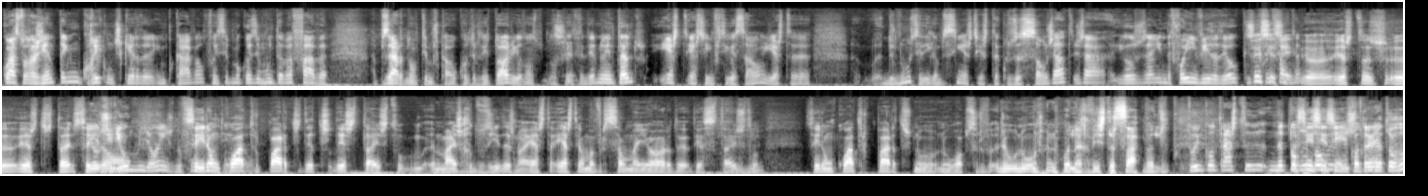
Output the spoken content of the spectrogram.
quase toda a gente tem um currículo de esquerda impecável, foi sempre uma coisa muito abafada. Apesar de não termos cá o contraditório, não, não se entender, no entanto, este, esta investigação e esta denúncia, digamos assim, esta, esta acusação, já, já, ele já ainda foi em vida dele que sim, foi sim, feita. Sim, uh, estes, uh, estes saíram, milhões, no fundo, saíram quatro partes deste, deste, texto, mais reduzidas, não é? Esta, esta é uma versão maior de, desse texto. Uhum saíram quatro partes no, no, observa no, no, na revista Sábado. E tu encontraste na Torre Sim, sim, sim. Encontrei na Torre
